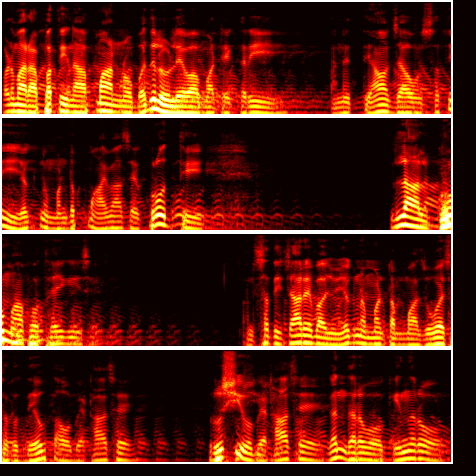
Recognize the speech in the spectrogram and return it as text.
પણ મારા પતિના અપમાનનો બદલો લેવા માટે કરી. અને ત્યાં જાઓ, સતી યજ્ઞ મંડપમાં આવ્યા છે, ક્રોધથી લાલ ઘૂમ આફો થઈ ગઈ છે. અને સતી ચારે બાજુ યજ્ઞ મંડપમાં જોવે છે તો દેવતાઓ બેઠા છે, ઋષિઓ બેઠા છે, ગંધર્વો, કિન્નરો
